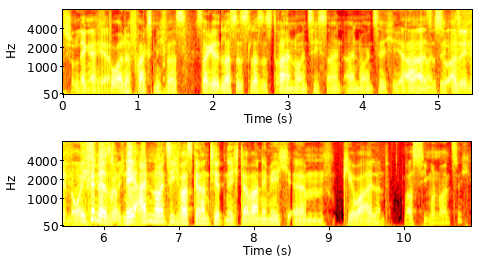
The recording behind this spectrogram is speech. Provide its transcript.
Ist schon länger her. Boah, da fragst mich was. Sage, lass es, lass es 93 sein. 91. Ja, 93. also, so, also in den 90 ich finde es. Nee, 91 war es garantiert nicht. Da war nämlich ähm, Kiowa Island. War es 97?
